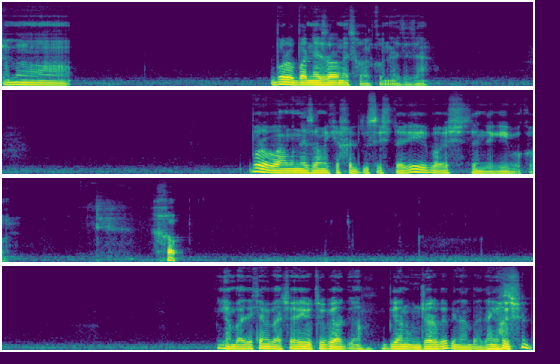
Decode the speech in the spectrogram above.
شما برو با نظامت حال کن عزیزم. برو با همون نظامی که خیلی دوستش داری باش زندگی بکن. خب. میگم باید کمی بچه های یوتیوب بیان اونجا رو ببینم بعدا یادشون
